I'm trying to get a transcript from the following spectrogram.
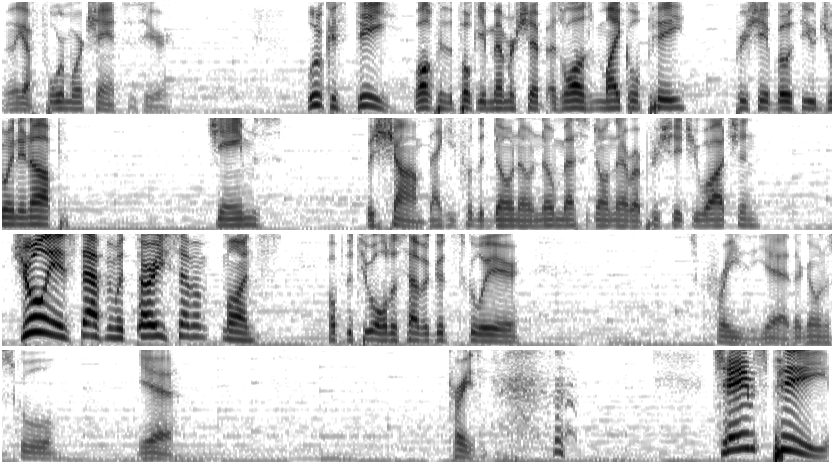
We only got four more chances here. Lucas D, welcome to the Pokemon membership, as well as Michael P. Appreciate both of you joining up. James Basham, thank you for the dono. No message on there, but I appreciate you watching. Julian Steffen with 37 months. Hope the two oldest have a good school year. It's crazy. Yeah, they're going to school. Yeah. Crazy. James P.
